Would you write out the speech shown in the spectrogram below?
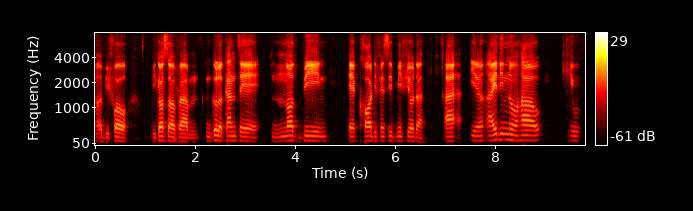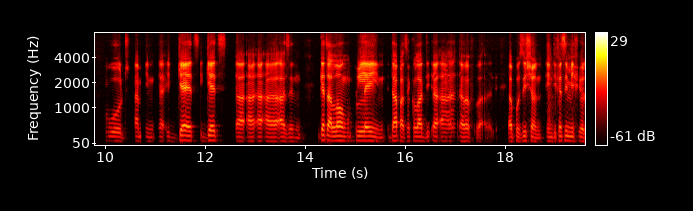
uh, before because of um, N'Golo Kante not being a core defensive midfielder. Uh, you know, I didn't know how he would. I mean, uh, get get uh, uh, uh, as in get along playing that particular uh, position in defensive midfield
